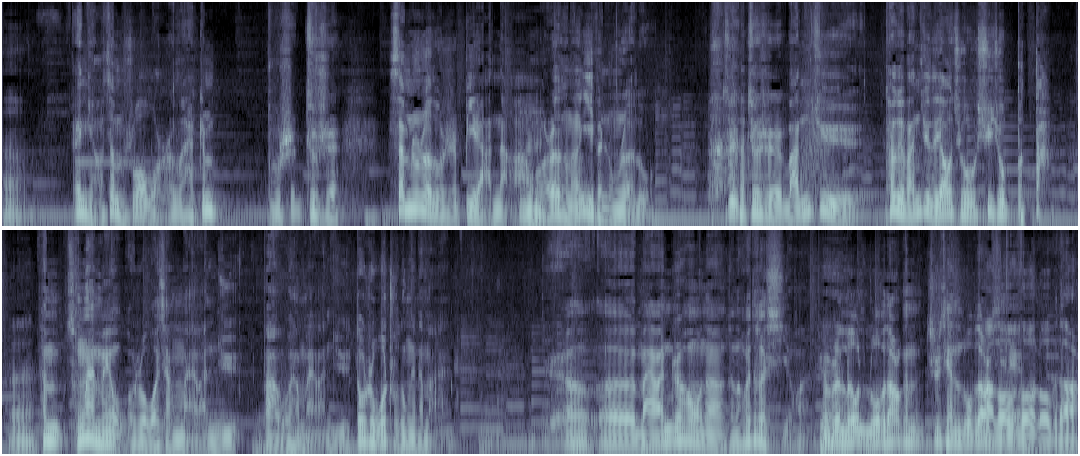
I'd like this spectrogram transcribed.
嗯哎，你要这么说，我儿子还真不是，就是三分钟热度是必然的啊。我儿子可能一分钟热度，就就是玩具，他对玩具的要求需求不大，嗯，他们从来没有我说我想买玩具，爸，我想买玩具，都是我主动给他买。然后呃，买完之后呢，可能会特喜欢，比如说萝萝卜刀跟之前萝卜啊，萝刀系列，萝萝卜刀，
